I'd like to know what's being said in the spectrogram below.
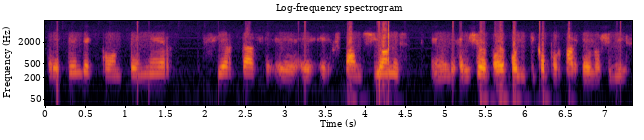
pretende contener ciertas eh, eh, expansiones en el ejercicio de poder político por parte de los civiles.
